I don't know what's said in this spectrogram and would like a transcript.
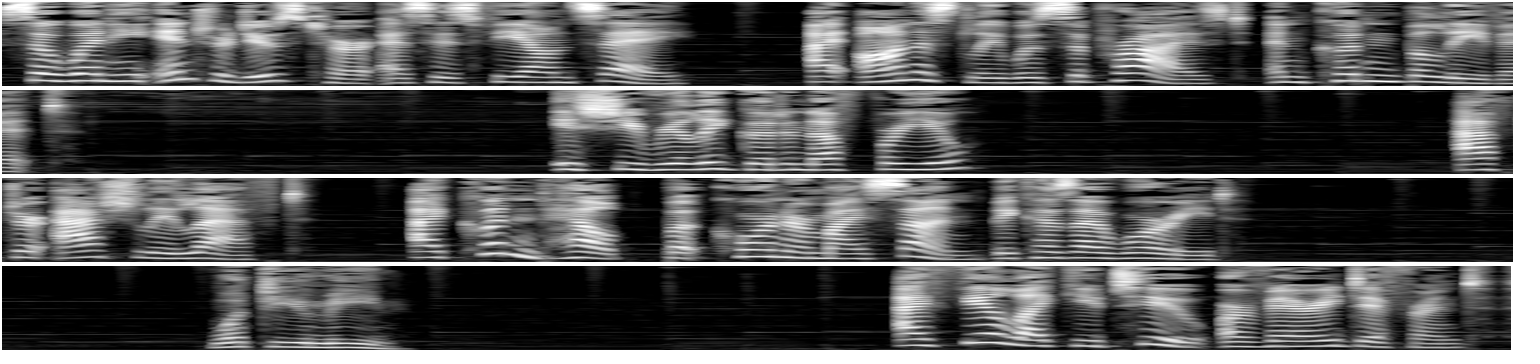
So when he introduced her as his fiancée, I honestly was surprised and couldn't believe it. Is she really good enough for you? After Ashley left, I couldn't help but corner my son because I worried. What do you mean? I feel like you two are very different.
